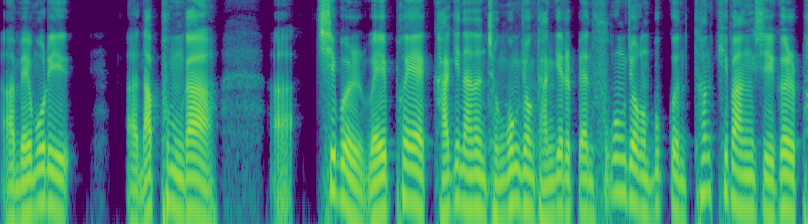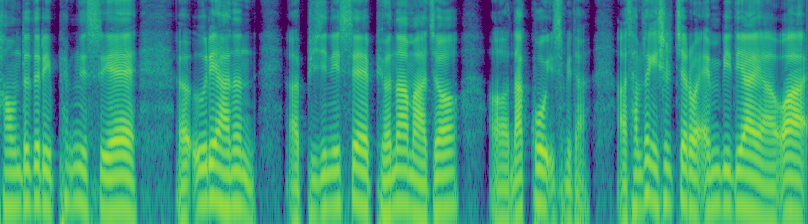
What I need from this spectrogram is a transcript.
아, 메모리 아, 납품과 아, 칩을 웨이퍼에 각인하는 전공정 단계를 뺀 후공정을 묶은 턴키 방식을 파운드들이 팹리스에 어, 의뢰하는 어, 비즈니스의 변화마저 어, 낳고 있습니다. 아, 삼성이 실제로 엔비디아와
